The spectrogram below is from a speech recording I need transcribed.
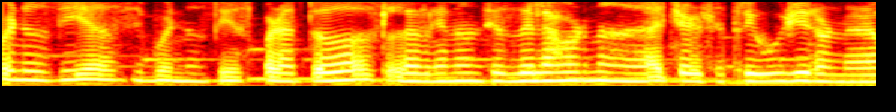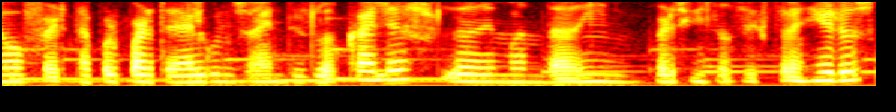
Buenos días y buenos días para todos. Las ganancias de la jornada de ayer se atribuyeron a la oferta por parte de algunos agentes locales, la demanda de inversionistas extranjeros,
